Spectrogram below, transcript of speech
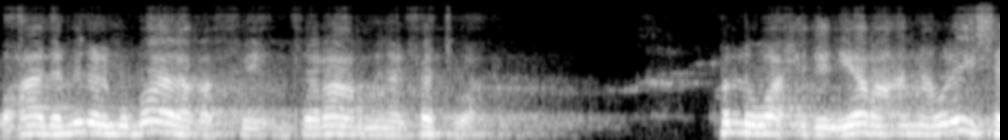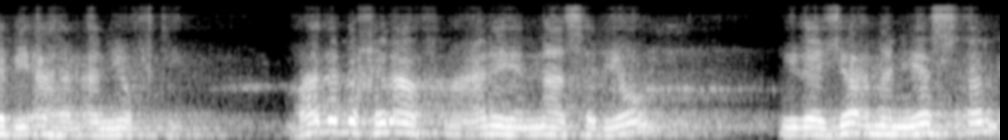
وهذا من المبالغة في الفرار من الفتوى. كل واحد يرى أنه ليس بأهل أن يفتي. وهذا بخلاف ما عليه الناس اليوم. إذا جاء من يسأل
